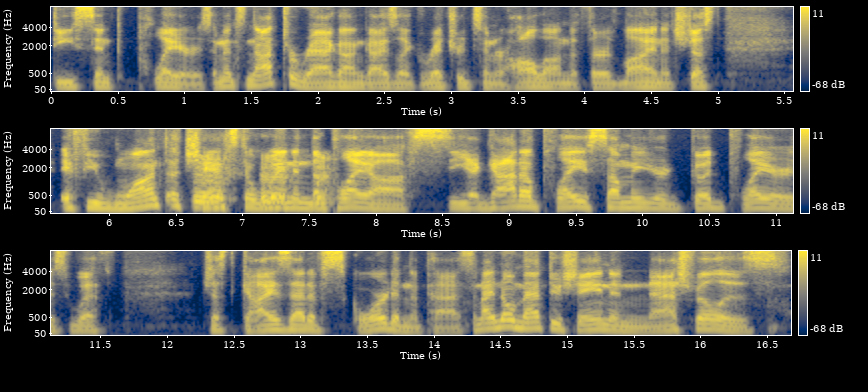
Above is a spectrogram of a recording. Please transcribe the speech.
decent players, and it's not to rag on guys like Richardson or Haula on the third line. It's just if you want a chance to win in the playoffs, you gotta play some of your good players with just guys that have scored in the past. And I know Matt Duchene in Nashville has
